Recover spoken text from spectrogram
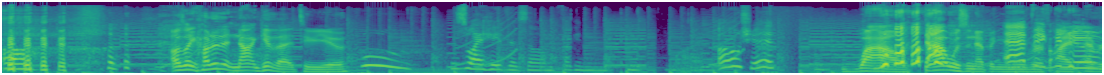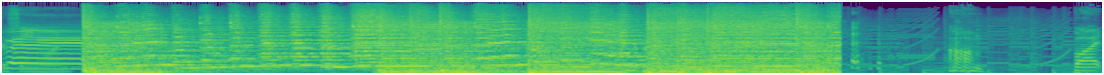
Oh. I was like, how did it not give that to you? Whew. This is why I hate this um fucking. Oh shit. Wow, that was an epic maneuver Epic if I've ever seen one. maneuver. Um, but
